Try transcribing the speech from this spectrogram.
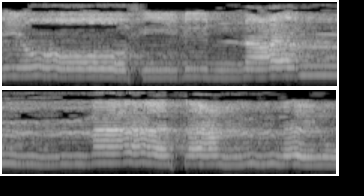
بِغَافِلٍ عَمَّا تَعْمَلُونَ.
